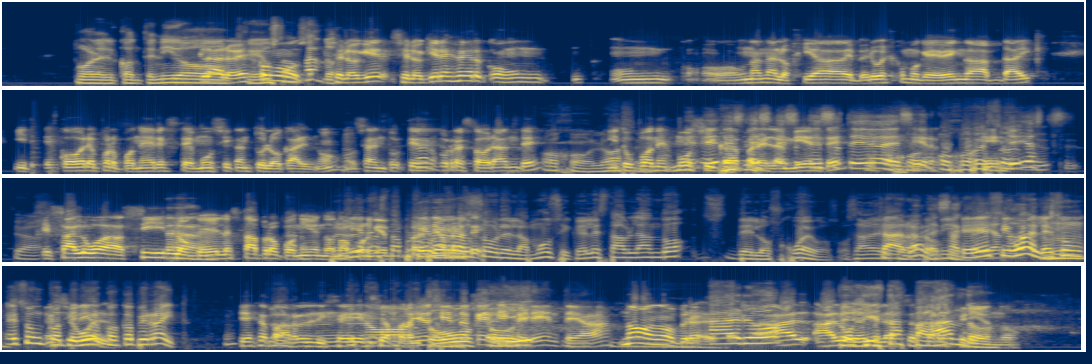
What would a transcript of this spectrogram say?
por el contenido Claro, que es como, usando. si lo, quiere- si lo quieres ver con un, un- una analogía de Perú, es como que venga Updike y te cobre por poner este, música en tu local, ¿no? O sea, en tu, tienes Claro. tu restaurante Ojo, y tú hace. pones Eh, música es- para es- el ambiente. Eso te iba a Ojo, decir. Ojo, Eh, eso es-. Es algo así Claro. lo que él está proponiendo, ¿no? él Porque no está razón. sobre la música, él está hablando de los juegos, o sea, del Claro, que es igual, es un, es un Es contenido igual. con copyright. tienes que Claro. pagar la licencia No, para yo tu siento que es diferente, ¿ah? No, no, pero Claro, al- algo pero ya estás pagando.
